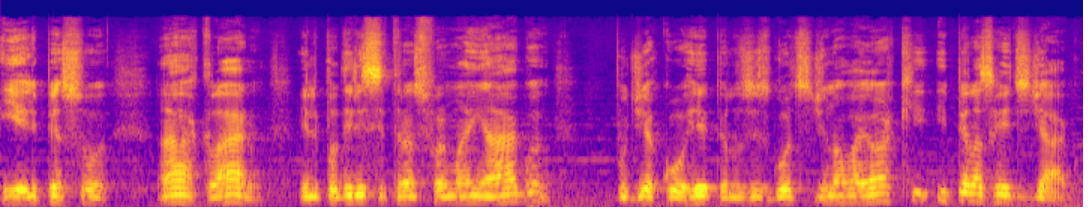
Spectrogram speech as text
E ele pensou: ah, claro, ele poderia se transformar em água, podia correr pelos esgotos de Nova York e pelas redes de água.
